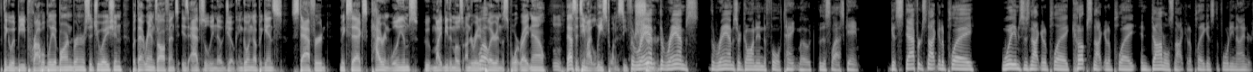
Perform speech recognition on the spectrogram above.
I think it would be probably a barn burner situation, but that Rams offense is absolutely no joke. And going up against Stafford, McSex, Kyren Williams, who might be the most underrated Well- player in the sport right now, mm. that's the team I least want to see for The Ram sure. the Rams the Rams are going into full tank mode for this last game. Because Stafford's not going to play, Williams is not going to play, Kupp's not going to play, and Donald's not going to play against the 49ers.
